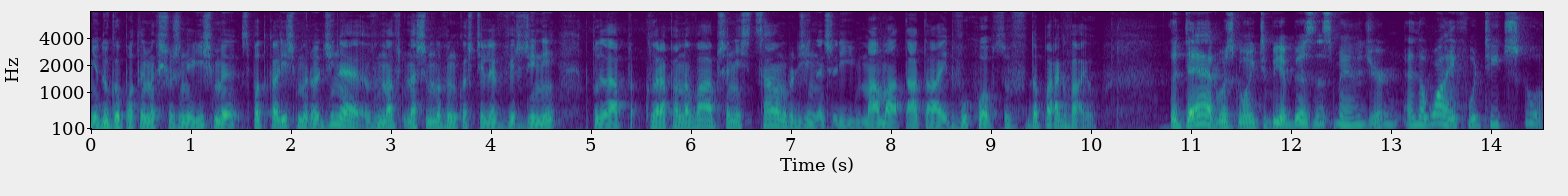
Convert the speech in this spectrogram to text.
Niedługo po tym, jak się ożeniliśmy, spotkaliśmy rodzinę w now- naszym nowym kościele w Virginii, która, która planowała przenieść całą rodzinę, czyli mama, tata i dwóch chłopców do Paragwaju. The dad was going to be a business manager, and the wife would teach school.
